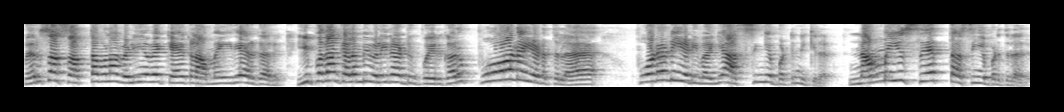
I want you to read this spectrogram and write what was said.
பெருசா சத்தமெல்லாம் வெளியவே கேட்கல அமைதியா இருக்காரு. இப்பதான் கிளம்பி வெளிநாட்டுக்கு போயிருக்காரு. போன இடத்துல புடனி அடி வாங்கி அசிங்கப்பட்டு நிக்கிறார். நம்மையும் சேர்த்து அசிங்கப்படுத்துறாரு.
